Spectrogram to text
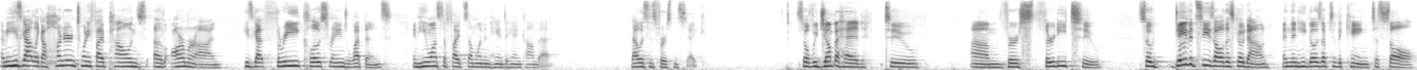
I mean, he's got like 125 pounds of armor on, he's got three close range weapons, and he wants to fight someone in hand to hand combat. That was his first mistake. So if we jump ahead to um, verse 32. So David sees all this go down, and then he goes up to the king, to Saul,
